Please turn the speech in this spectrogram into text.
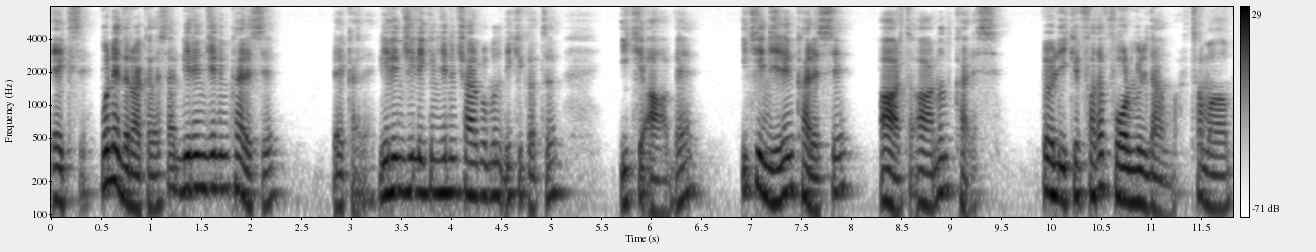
eksi. Bu nedir arkadaşlar? Birincinin karesi B kare. Birinci ile ikincinin çarpımının 2 katı 2AB. İkincinin karesi artı A'nın karesi. Bölü 2 fada formülden var. Tamam.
